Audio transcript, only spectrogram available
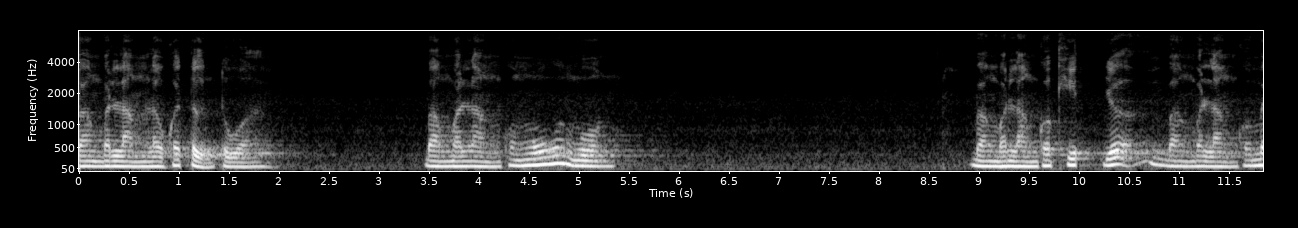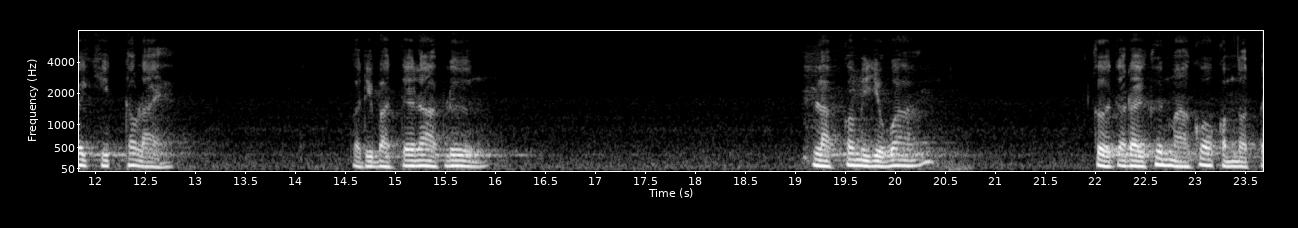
บางบัลลังเราก็ตื่นตัว บางบัลลังก็ง่วงง่วง บางบัลลังก็คิดเยอะ บางบัลลังก็ไม่คิดเท่าไหร่ ปฏิบัติได้ราบรื่น หลักก็มีอยู่ว่า เกิดอะไรขึ้นมาก็กำหนดไป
